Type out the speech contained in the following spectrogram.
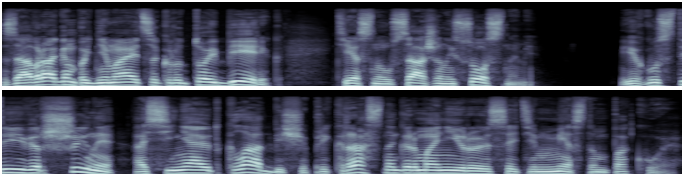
За оврагом поднимается крутой берег, тесно усаженный соснами. Их густые вершины осеняют кладбище, прекрасно гармонируя с этим местом покоя.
